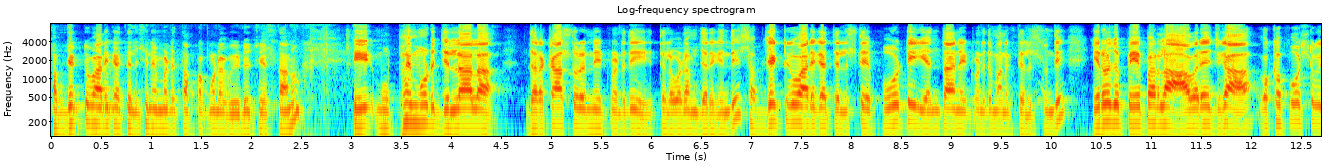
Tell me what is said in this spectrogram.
సబ్జెక్ట్ వారిగా తెలిసిన తప్పకుండా వీడియో చేస్తాను. ఈ ముప్పై మూడు జిల్లాల దరఖాస్తులు అనేటువంటిది తెలవడం జరిగింది. సబ్జెక్ట్ వారిగా తెలిస్తే పోటీ ఎంత అనేటువంటిది మనకు తెలుస్తుంది. ఈరోజు పేపర్లో ఆవరేజ్గా ఒక పోస్టుకు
